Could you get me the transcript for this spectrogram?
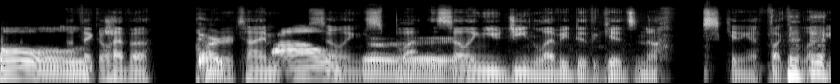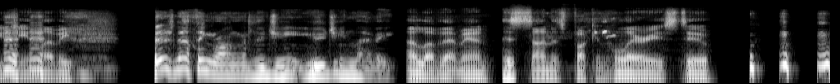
bulge. I think I'll have a harder time selling spla- Trouser. selling Eugene Levy to the kids. No, just kidding. I fucking love Eugene Levy. There's nothing wrong with Eugene, Eugene Levy. I love that man. His son is fucking hilarious too.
